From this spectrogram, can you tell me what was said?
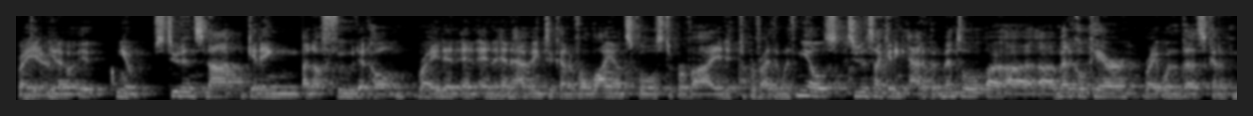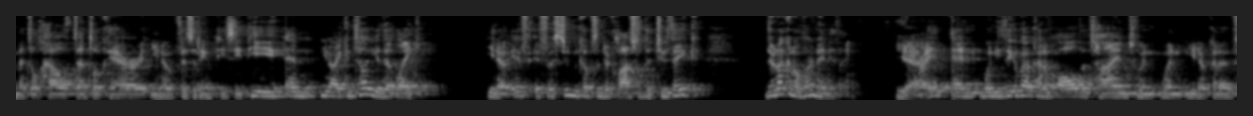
right? Yeah. you know it, you know students not getting enough food at home right? And and, and, and having to kind of rely on schools to provide to provide them with meals. Students not getting adequate mental uh, uh, uh medical care right? Whether that's kind of mental health dental care you know visiting a pcp and you know i can tell you that like you know, if, if a student comes into class with a toothache, they're not going to learn anything. Yeah. Right. And when you think about kind of all the times when, when, you know, kind of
